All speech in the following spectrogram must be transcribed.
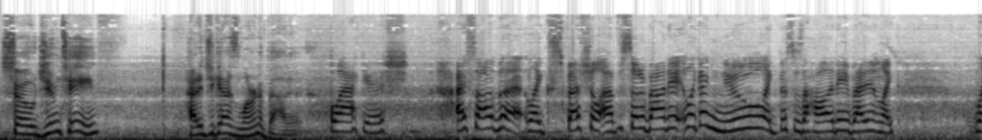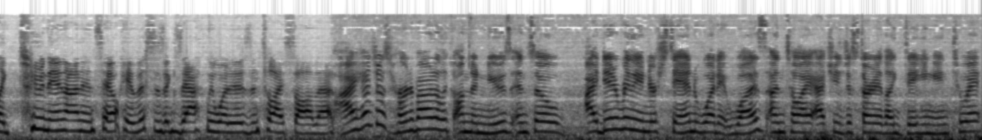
So Juneteenth, how did you guys learn about it? Blackish. I saw the like special episode about it. Like I knew like this was a holiday, but I didn't like like tune in on and say, okay, this is exactly what it is until I saw that. I had just heard about it like on the news, and so I didn't really understand what it was until I actually just started like digging into it.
